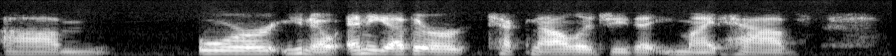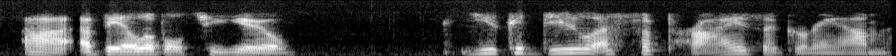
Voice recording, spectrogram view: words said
um, or you know any other technology that you might have uh, available to you. You could do a surprise-ogram.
